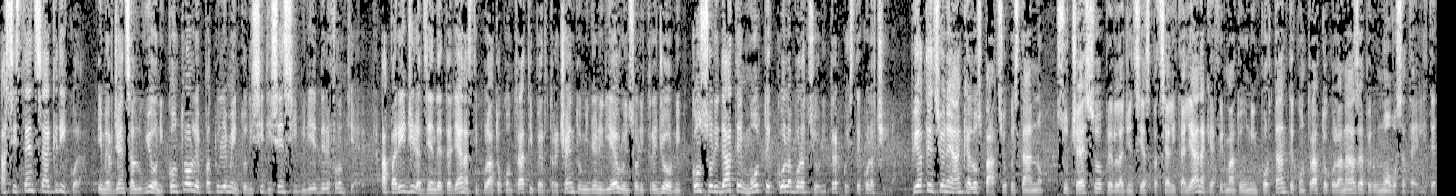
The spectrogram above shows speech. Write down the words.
assistenza agricola, emergenza alluvioni, controllo e pattugliamento di siti sensibili e delle frontiere. A Parigi l'azienda italiana ha stipulato contratti per 300 milioni di euro in soli tre giorni, consolidate molte collaborazioni, tra queste con la Cina. Più attenzione anche allo spazio quest'anno. Successo per l'Agenzia Spaziale Italiana che ha firmato un importante contratto con la NASA per un nuovo satellite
